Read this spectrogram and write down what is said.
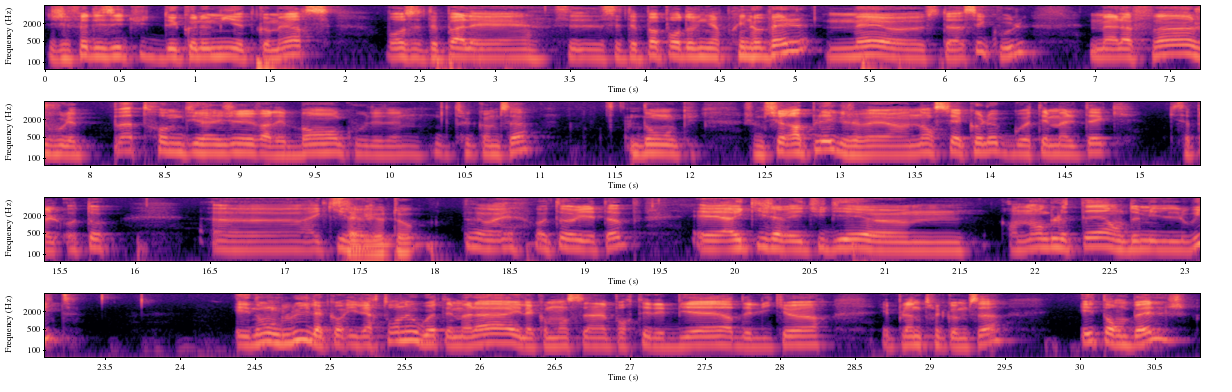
J'ai fait des études d'économie et de commerce. Bon, c'était pas les, c'était pas pour devenir prix Nobel, mais euh, c'était assez cool. Mais à la fin, je voulais pas trop me diriger vers les banques ou des, des trucs comme ça. Donc, je me suis rappelé que j'avais un ancien colloque guatémaltèque qui s'appelle Otto euh, avec qui Salut Otto. Ouais, Otto, il est top. Et avec qui j'avais étudié euh, en Angleterre en 2008. Et donc, lui, il, a, il est retourné au Guatemala, il a commencé à importer des bières, des liqueurs et plein de trucs comme ça. Étant belge,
